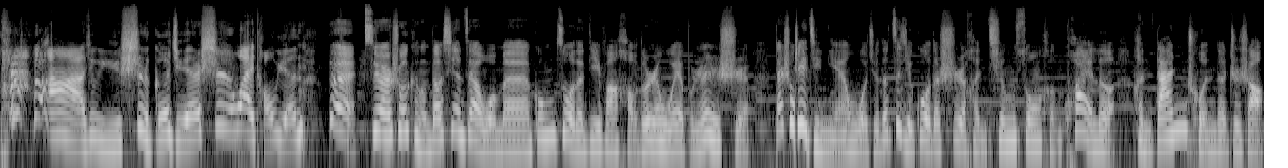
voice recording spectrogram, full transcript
啪啊，就与世隔绝，世外桃源。对，虽然说可能到现在我们工作的地方，好多人我也不认识，但是这几年我觉得自己过的是很轻松、很快乐、很单纯的。至少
